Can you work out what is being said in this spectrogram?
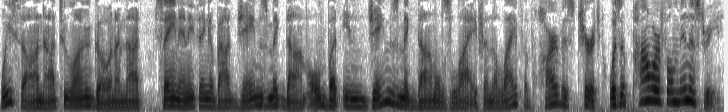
we saw not too long ago, and I'm not saying anything about James MacDonald, but in James MacDonald's life and the life of Harvest Church was a powerful ministry.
